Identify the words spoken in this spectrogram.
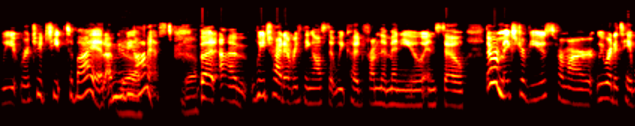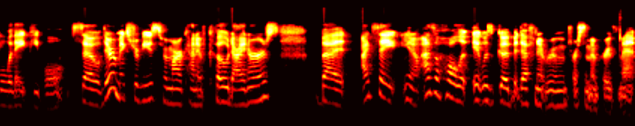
we were too cheap to buy it. I'm going to Yeah. be honest. Yeah. But um, we tried everything else that we could from the menu. And so there were mixed reviews from our, we were at a table with eight people. So there were mixed reviews from our kind of co diners. But I'd say, you know, as a whole, it, it was good, but definite room for some improvement.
